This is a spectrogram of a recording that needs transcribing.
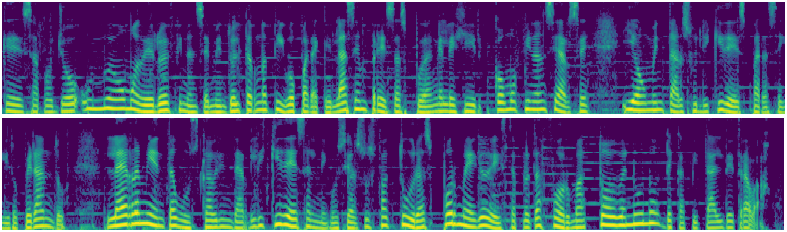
que desarrolló un nuevo modelo de financiamiento alternativo para que las empresas puedan elegir cómo financiarse y aumentar su liquidez para seguir operando. La herramienta busca brindar liquidez al negociar sus facturas por medio de esta plataforma todo en uno de capital de trabajo.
